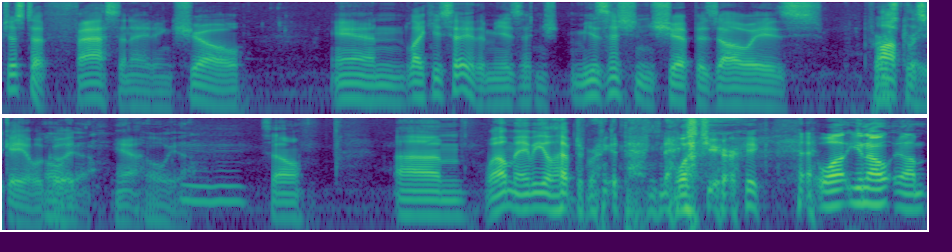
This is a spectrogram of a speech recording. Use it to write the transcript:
just a fascinating show. And like you say, the music- musicianship is always off the First-rate. scale Oh, good. yeah. Oh yeah. So, um, well, maybe you'll have to bring it back next year. well, you know, um,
